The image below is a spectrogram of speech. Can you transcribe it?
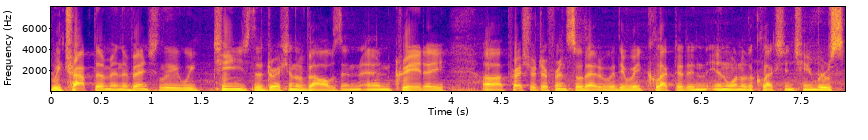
we trap them and eventually we change the direction of valves and, and create a uh, pressure difference so that they would be collected in, in one of the collection chambers.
